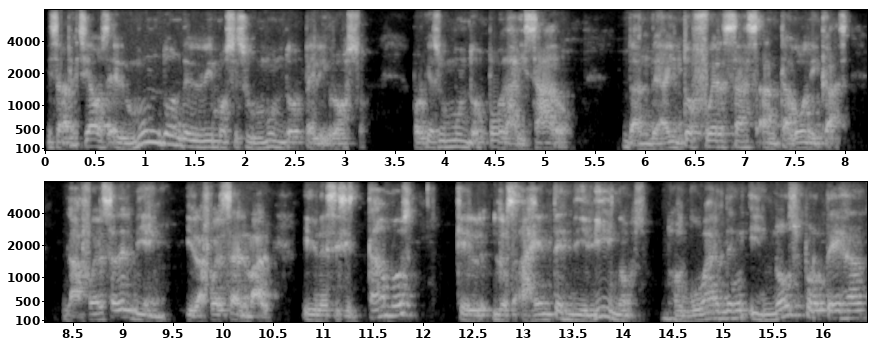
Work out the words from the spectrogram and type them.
Mis apreciados, el mundo donde vivimos es un mundo peligroso porque es un mundo polarizado, donde hay dos fuerzas antagónicas, la fuerza del bien y la fuerza del mal. Y necesitamos que los agentes divinos nos guarden y nos protejan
